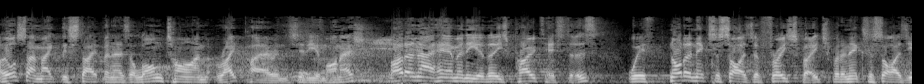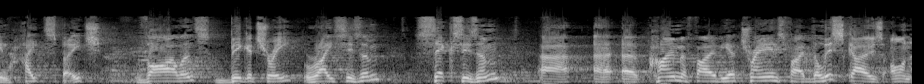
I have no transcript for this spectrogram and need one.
I also make this statement as a long-time ratepayer in the city of Monash. I don't know how many of these protesters with not an exercise of free speech, but an exercise in hate speech, violence, bigotry, racism, sexism, uh, uh, uh, homophobia, transphobia. The list goes on.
